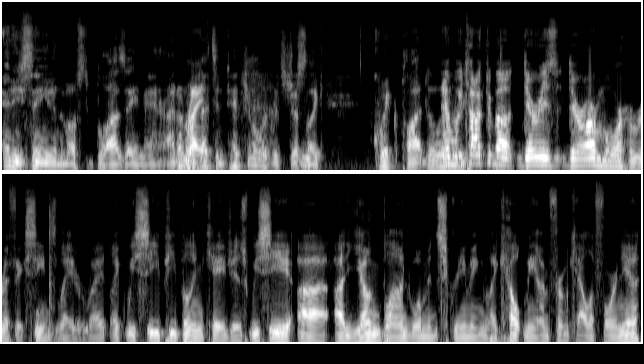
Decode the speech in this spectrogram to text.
And he's saying it in the most blasé manner. I don't know Right. if that's intentional or if it's just like quick plot delivery. And we talked about there is there are more horrific scenes later, right? Like we see people in cages. We see uh, a young blonde woman screaming like "Help me! I'm from California!"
